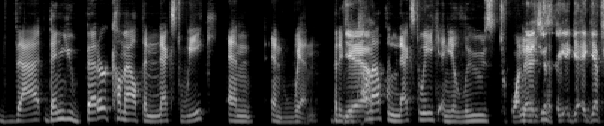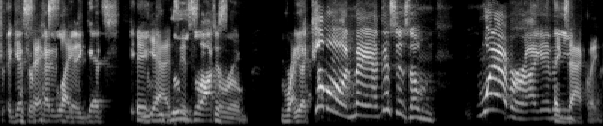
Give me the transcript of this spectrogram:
that, then you better come out the next week and and win. But if yeah. you come out the next week and you lose twenty, it just it, it, gets it gets repetitive. Like, it gets it, yeah, you lose it's, the locker room. Right? You're like, come on, man, this is um whatever. I, exactly. You,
